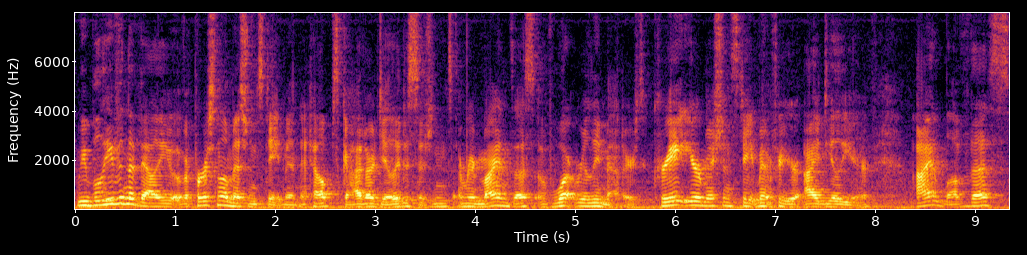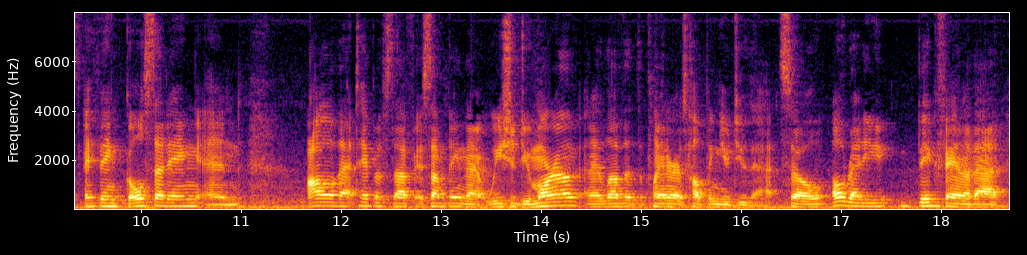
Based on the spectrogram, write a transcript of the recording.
We believe in the value of a personal mission statement. It helps guide our daily decisions and reminds us of what really matters. Create your mission statement for your ideal year. I love this. I think goal setting and all of that type of stuff is something that we should do more of and I love that the planner is helping you do that. So already, big fan of that.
